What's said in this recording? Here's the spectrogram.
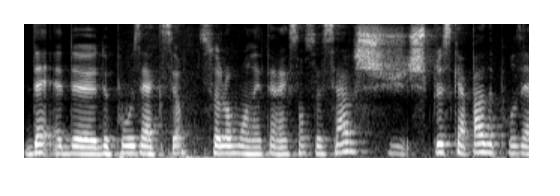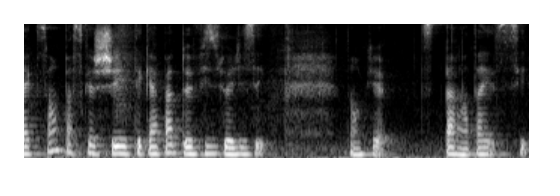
de, poser action. Selon mon interaction sociale, je, suis plus capable de poser action parce que j'ai été capable de visualiser. Donc, euh, petite parenthèse ici.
